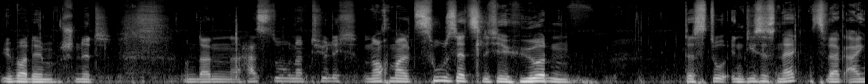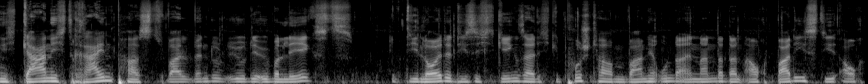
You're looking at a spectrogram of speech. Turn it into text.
über dem Schnitt. Und dann hast du natürlich nochmal zusätzliche Hürden, dass du in dieses Netzwerk eigentlich gar nicht reinpasst, weil wenn du dir überlegst, die Leute, die sich gegenseitig gepusht haben, waren ja untereinander dann auch Buddies, die auch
